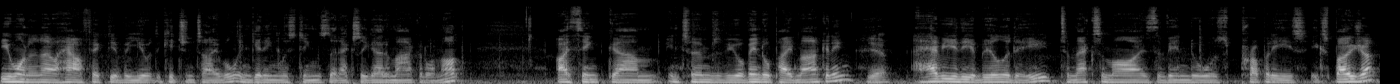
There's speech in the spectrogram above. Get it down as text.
You want to know how effective are you at the kitchen table in getting listings that actually go to market or not. I think um, in terms of your vendor paid marketing, yeah. Have you the ability to maximise the vendor's properties exposure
